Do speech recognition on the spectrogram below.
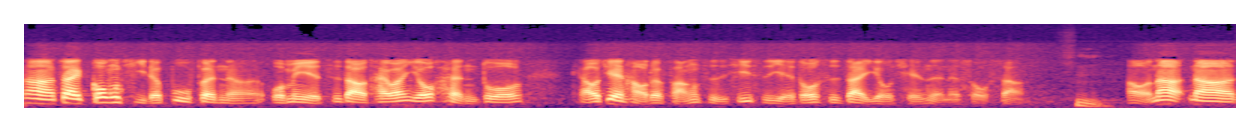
那在供给的部分呢，我们也知道，台湾有很多条件好的房子，其实也都是在有钱人的手上。嗯，哦，那那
